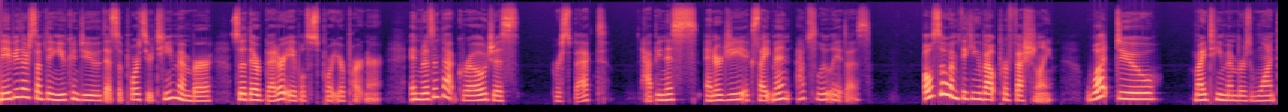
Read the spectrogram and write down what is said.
Maybe there's something you can do that supports your team member so that they're better able to support your partner. And doesn't that grow just respect, happiness, energy, excitement? Absolutely, it does. Also, I'm thinking about professionally. What do my team members want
